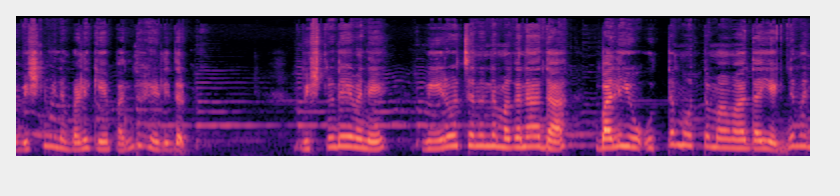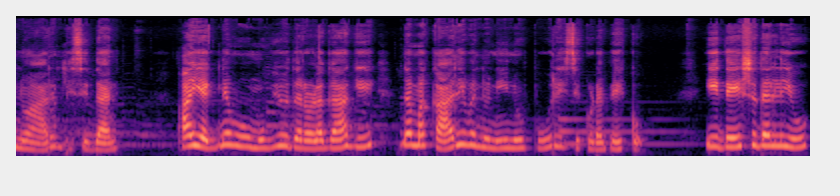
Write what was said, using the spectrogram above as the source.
ವಿಷ್ಣುವಿನ ಬಳಿಗೆ ಬಂದು ಹೇಳಿದರು. ವಿಷ್ಣುದೇವನೇ, ವೀರೋಚನನ ಮಗನಾದ ಬಲಿಯು ಉತ್ತಮೋತ್ತಮವಾದ ಯಜ್ಞವನ್ನು ಆರಂಭಿಸಿದ್ದಾನೆ. ಆ ಯಜ್ಞವು ಮುಗಿಯುವುದರೊಳಗಾಗಿ ನಮ್ಮ ಕಾರ್ಯವನ್ನು ನೀನು ಪೂರೈಸಿಕೊಡಬೇಕು. ಈ ದೇಶದಲ್ಲಿಯೂ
